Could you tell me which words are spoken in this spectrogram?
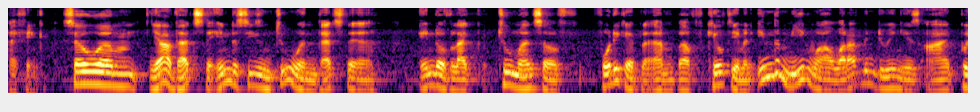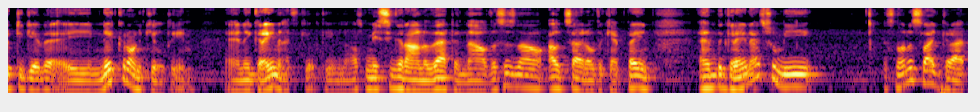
I think. So um, yeah, that's the end of season two, and that's the end of like two months of 40k play, um, of kill team. And in the meanwhile, what I've been doing is I put together a Necron kill team and a Grey Knights kill team. And I was messing around with that, and now this is now outside of the campaign. And the Grey Knights for me, it's not a slight gripe.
